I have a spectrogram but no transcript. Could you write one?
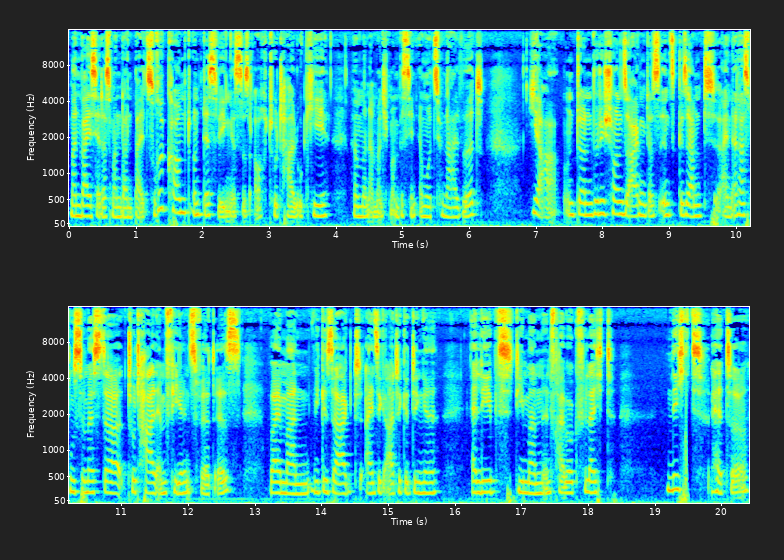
man weiß ja, dass man dann bald zurückkommt und deswegen ist es auch total okay, wenn man da manchmal ein bisschen emotional wird. Ja, und dann würde ich schon sagen, dass insgesamt ein Erasmus-Semester total empfehlenswert ist, weil man, wie gesagt, einzigartige Dinge erlebt, die man in Freiburg vielleicht nicht hätte.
